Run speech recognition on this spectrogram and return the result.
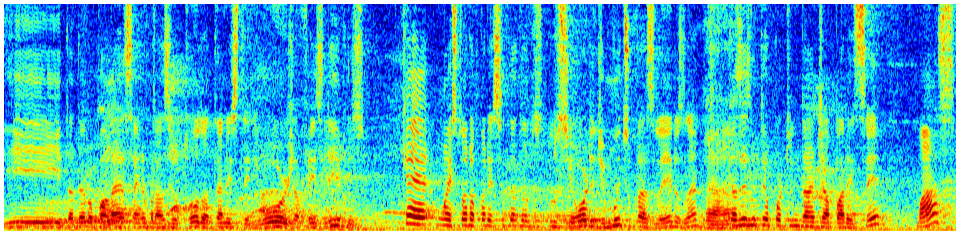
E tá dando palestra aí no Brasil todo, até no exterior, já fez livros. Que é uma história parecida do, do senhor e de muitos brasileiros, né? Que às vezes não tem oportunidade de aparecer, mas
